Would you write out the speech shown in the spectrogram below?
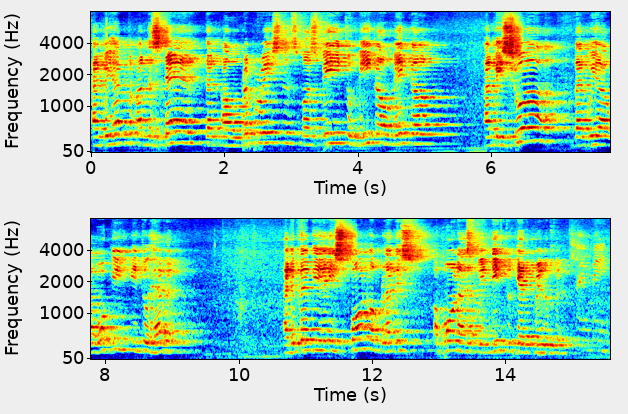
And we have to understand that our preparations must be to meet our Maker and be sure that we are walking into heaven. And if there be any spot or blemish upon us, we need to get rid of it. Amen.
